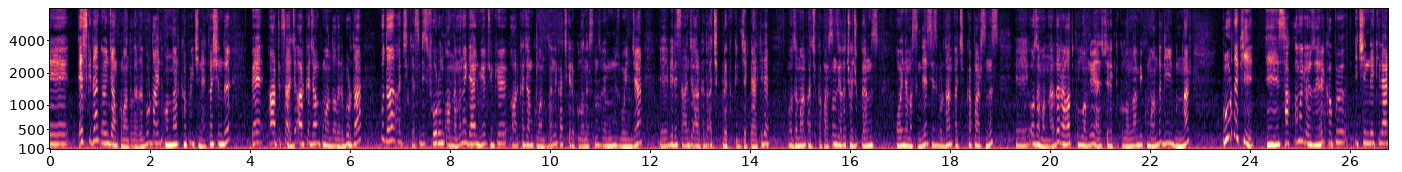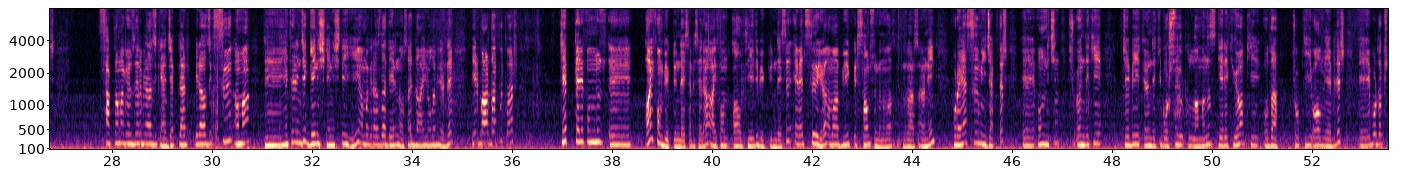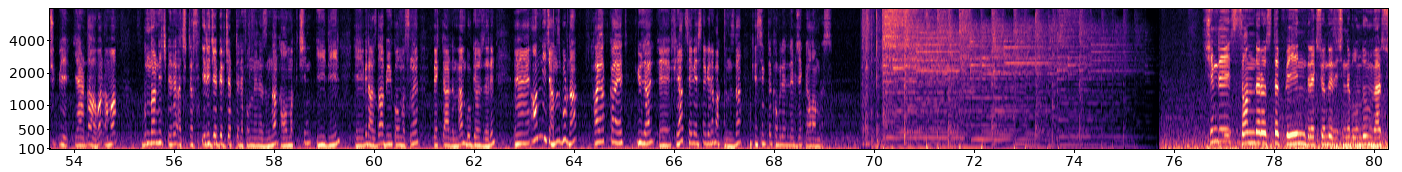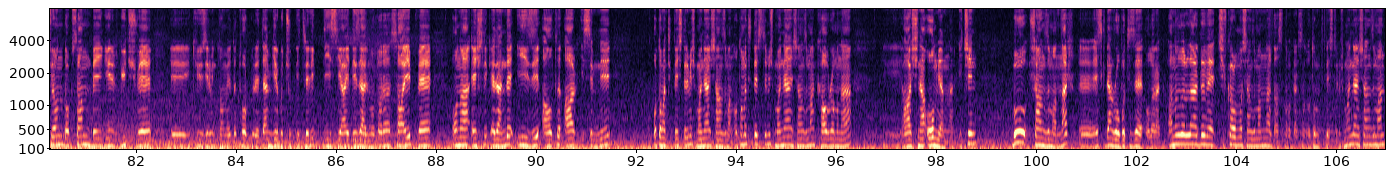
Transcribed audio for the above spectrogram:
eskiden ön cam kumandaları da buradaydı. Onlar kapı içine taşındı ve artık sadece arka cam kumandaları burada. Bu da açıkçası bir sorun anlamına gelmiyor. Çünkü arka cam kumandalarını kaç kere kullanırsınız ömrünüz boyunca. E, birisi ancak arkada açık bırakıp gidecek belki de. O zaman açıp kaparsınız ya da çocuklarınız oynamasın diye siz buradan açıp kaparsınız. E, o zamanlarda rahat kullanılıyor. Yani sürekli kullanılan bir kumanda değil bunlar. Buradaki e, saklama gözleri kapı içindekiler saklama gözleri birazcık yani cepler birazcık sığ ama e, yeterince geniş genişliği iyi ama biraz daha derin olsaydı daha iyi olabilirdi. Bir bardaklık var. Cep telefonunuz e, iPhone büyüklüğündeyse mesela iPhone 6-7 büyüklüğündeyse evet sığıyor ama büyük bir Samsung'unuz varsa örneğin buraya sığmayacaktır. E, onun için şu öndeki cebi öndeki boşluğu kullanmanız gerekiyor ki o da çok iyi olmayabilir. E, burada küçük bir yer daha var ama bunların hiçbiri açıkçası irice bir cep telefonunu en azından almak için iyi değil. E, biraz daha büyük olmasını beklerdim ben bu gözlerin. E, anlayacağınız burada hayat gayet güzel. E, fiyat seviyesine göre baktığınızda kesinlikle kabul edilebilecek bir alan burası. Şimdi Sandero Stepway'in direksiyondayız. İçinde bulunduğum versiyon 90 beygir güç ve 220 Nm tork üreten 1.5 litrelik DCI dizel motora sahip ve ona eşlik eden de Easy 6R isimli otomatikleştirilmiş manuel şanzıman. Otomatikleştirilmiş manuel şanzıman kavramına e, aşina olmayanlar için Bu şanzımanlar e, eskiden robotize olarak anılırlardı ve çift kavrulma şanzımanlar da aslında bakarsanız otomatikleştirilmiş. Manuel şanzıman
